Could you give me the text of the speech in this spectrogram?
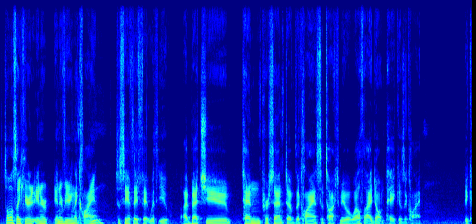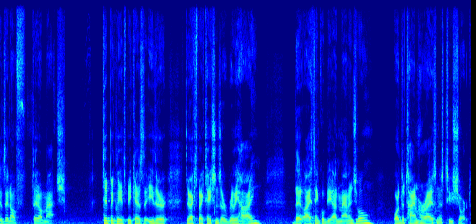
It's almost like you're inter- interviewing the client to see if they fit with you. I bet you 10% of the clients that talk to me about wealth I don't take as a client because they don't they don't match. Typically it's because either their expectations are really high that I think will be unmanageable or the time horizon is too short.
